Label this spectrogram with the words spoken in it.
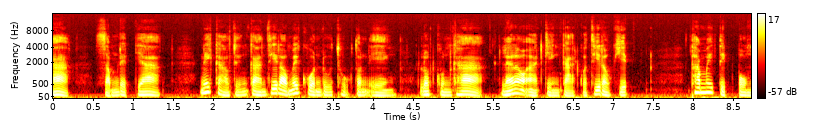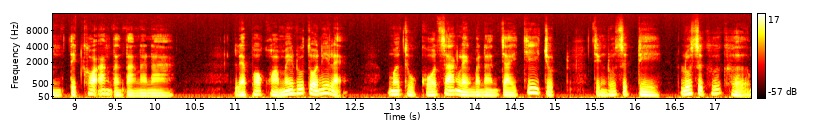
ยากสำเร็จยาก นี่กล่าวถึงการที่เราไม่ควรดูถูกตนเอง ลดคุณค่า และเราอาจเก่งกาจกว่าที่เราคิด ถ้าไม่ติดปมติดข้ออ้างต่างๆ นานา และเพราะความไม่รู้ตัวนี่แหละ เมื่อถูกโค้ดสร้างแรงบันดาลใจจี้จุด จึงรู้สึกดี รู้สึกฮึกเหิม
